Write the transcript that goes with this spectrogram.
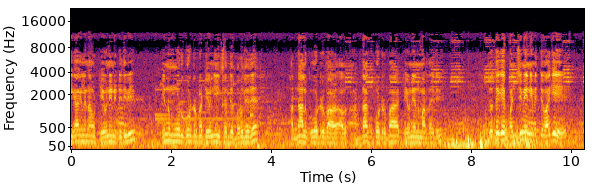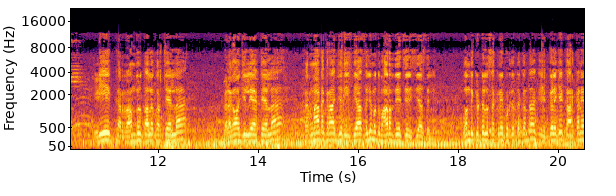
ಈಗಾಗಲೇ ನಾವು ಠೇವಣಿ ಇಟ್ಟಿದ್ದೀವಿ ಇನ್ನು ಮೂರು ಕೋಟಿ ರೂಪಾಯಿ ಠೇವಣಿ ಈಗ ಸದ್ಯ ಬರೋದಿದೆ. ಹದಿನಾಲ್ಕು ಕೋಟಿ ರೂಪಾಯಿ ಹದಿನಾಲ್ಕು ಕೋಟಿ ರೂಪಾಯಿ ಠೇವಣಿಯನ್ನು ಮಾಡ್ತಾ ಇದ್ದೀವಿ ಜೊತೆಗೆ ಪಂಚಮಿ ನಿಮಿತ್ತವಾಗಿ ಇಡೀ ರಾಮದುರ್ಗ ತಾಲೂಕು ಅಷ್ಟೇ ಅಲ್ಲ ಬೆಳಗಾವಿ ಜಿಲ್ಲೆ ಅಷ್ಟೇ ಅಲ್ಲ ಕರ್ನಾಟಕ ರಾಜ್ಯದ ಇತಿಹಾಸದಲ್ಲಿ ಮತ್ತು ಭಾರತ ದೇಶದ ಇತಿಹಾಸದಲ್ಲಿ ಒಂದು ಕ್ವಿಂಟಲ್ ಸಕ್ಕರೆ ಕೊಡ್ತಿರ್ತಕ್ಕಂಥ ಹೆಗ್ಗಳಿಕೆ ಕಾರ್ಖಾನೆ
